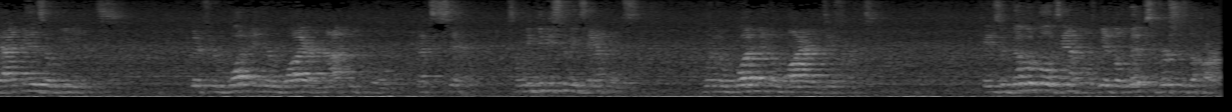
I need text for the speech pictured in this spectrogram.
that is obedience. But if your what and your why are not equal, that's sin. So let me give you some examples when the what and the why are different. Okay, these are biblical examples. We have the lips versus the heart.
